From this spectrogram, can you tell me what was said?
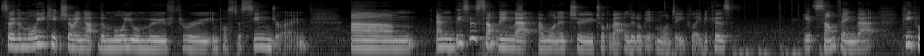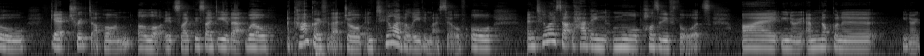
So, the more you keep showing up, the more you will move through imposter syndrome. Um, and this is something that I wanted to talk about a little bit more deeply because it's something that people get tripped up on a lot. It's like this idea that, well, I can't go for that job until I believe in myself or until I start having more positive thoughts. I, you know, am not going to, you know,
